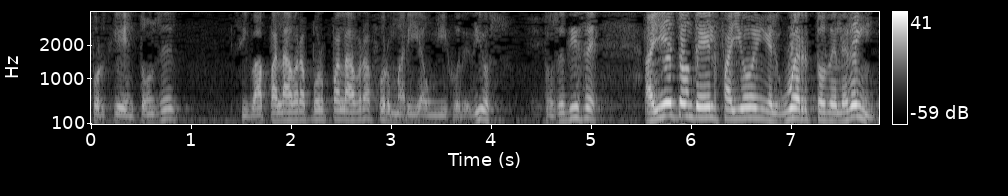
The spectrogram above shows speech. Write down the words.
porque entonces, si va palabra por palabra, formaría un hijo de Dios. Entonces dice, Allí es donde él falló en el huerto del Edén.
